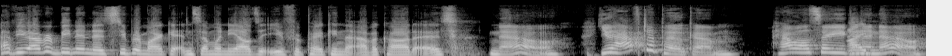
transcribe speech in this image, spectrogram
have you ever been in a supermarket and someone yells at you for poking the avocados? No. You have to poke them. How else are you going to know?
